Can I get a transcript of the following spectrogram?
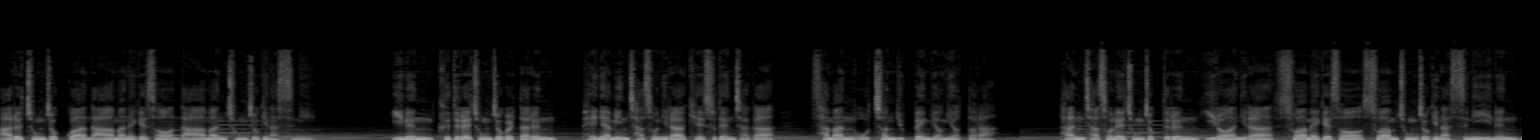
아르 종족과 나아만에게서 나아만 종족이 났으니 이는 그들의 종족을 따른 베냐민 자손이라 계수된 자가 4만 5,600명이었더라. 단 자손의 종족들은 이러하니라 수함에게서 수함 종족이 났으니 이는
